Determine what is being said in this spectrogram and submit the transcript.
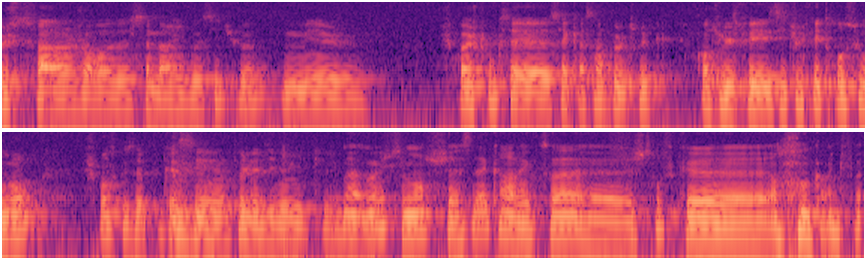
Enfin, genre, euh, ça m'arrive aussi, tu vois. Mais euh, je sais pas, je trouve que ça, ça casse un peu le truc. Quand tu le fais, si tu le fais trop souvent, Je pense que ça peut casser un peu la dynamique. euh. Bah, moi justement, je suis assez d'accord avec toi. Euh, je trouve que, encore une fois,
